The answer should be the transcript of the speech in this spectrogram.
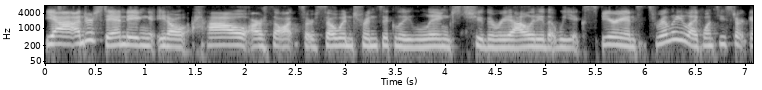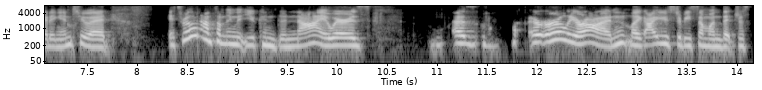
yeah, understanding, you know, how our thoughts are so intrinsically linked to the reality that we experience. It's really like once you start getting into it, it's really not something that you can deny. Whereas as earlier on, like I used to be someone that just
